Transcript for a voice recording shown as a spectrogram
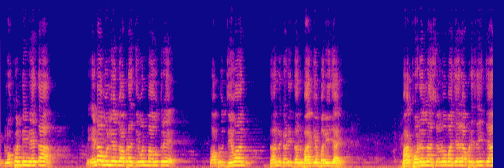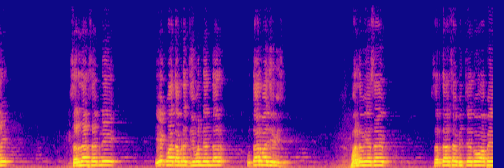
એક લોખંડી નેતા એના મૂલ્યો જો આપણા જીવનમાં ઉતરે, તો આપણું જીવન ધન ઘડી ધન ભાગ્ય બની જાય. માં ખોડલના શેડોમાં જ્યારે આપણે જઈએ ત્યારે સરદાર સાહેબની એક વાત આપણા જીવનની અંદર ઉતારવા જેવી છે. માંડવિયા સાહેબ, સરદાર સાહેબ વિશે તો આપણે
